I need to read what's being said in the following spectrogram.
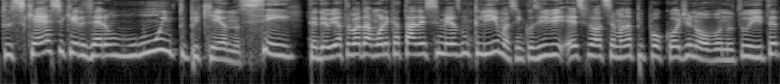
tu esquece que eles eram muito pequenos. Sim. Entendeu? E a turma da Mônica tá nesse mesmo clima. Assim. Inclusive, esse final de semana pipocou de novo no Twitter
